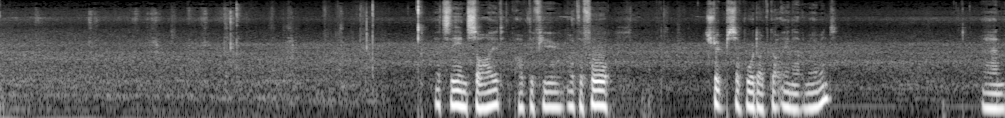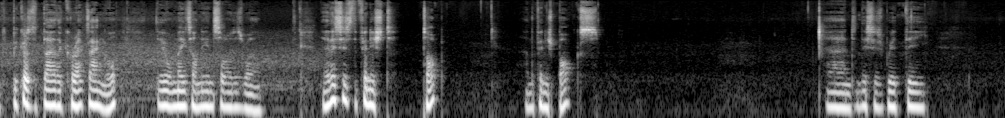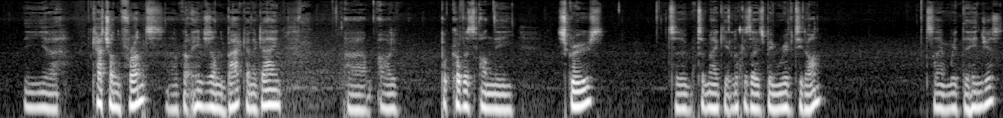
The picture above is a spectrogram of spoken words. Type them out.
That's the inside of the few of the four strips of wood I've got in at the moment. And because they're the correct angle they all meet on the inside as well. Now this is the finished top and the finished box. And this is with the the uh, catch on the front. I've got hinges on the back and again um, I put covers on the screws to, to make it look as though it's been riveted on. Same with the hinges.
